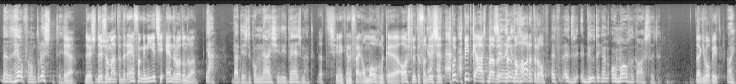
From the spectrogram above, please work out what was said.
dat het heel verontrustend is. ja. Dus, dus we moeten er en van genieten en er wat aan doen. Ja, dat is de combinatie die het wijs maakt. Dat vind ik een vrij onmogelijke eh, afsluiter van deze podcast. Maar we, we, houden het erop. Het, het, het bedoelt ik een onmogelijk afsluiten. Dankjewel Piet. Hoi.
